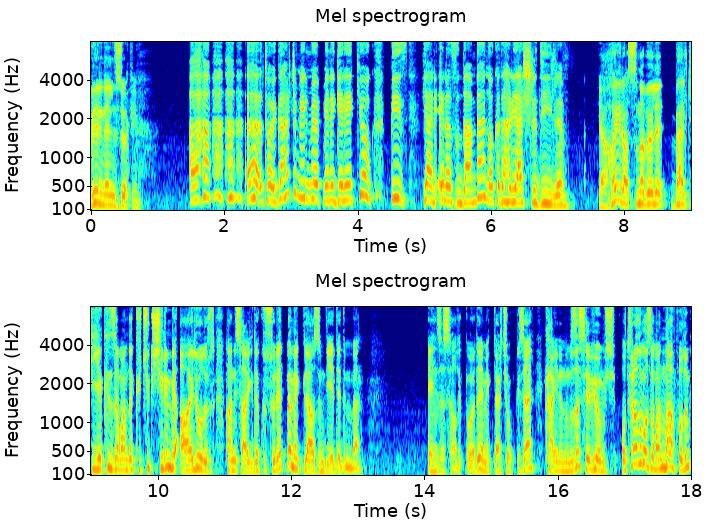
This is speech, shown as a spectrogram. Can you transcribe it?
Verin elinizi öpeyim. Toygar'cığım elimi öpmene gerek yok. Biz yani en azından ben o kadar yaşlı değilim. Ya hayır aslında böyle belki yakın zamanda küçük şirin bir aile oluruz. Hani saygıda kusur etmemek lazım diye dedim ben. Elinize sağlık bu arada yemekler çok güzel. Kaynanımız da seviyormuş. Oturalım o zaman ne yapalım?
